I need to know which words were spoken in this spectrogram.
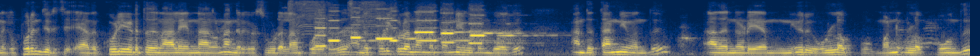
எனக்கு புரிஞ்சிருச்சு. அந்த குழி எடுத்ததுனால என்ன ஆகும்னா அங்கே இருக்கிற சூடெல்லாம் போயிடுது. அந்த குழிக்குள்ளே நம்ம தண்ணி விடும்போது அந்த தண்ணி வந்து அதனுடைய நீர் உள்ள பூ மண்ணுக்குள்ளே பூந்து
